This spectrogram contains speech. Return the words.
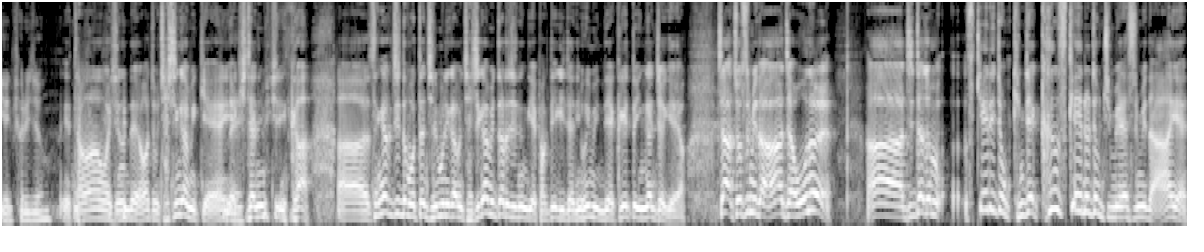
예, 별이죠. 예, 당황하시는데요. 좀 자신감 있게. 예, 네. 기자님이시니까, 아, 생각지도 못한 질문이 가면 자신감이 떨어지는 게 박대 기자님 힘인데, 그게 또 인간적이에요. 자, 좋습니다. 자, 오늘, 아, 진짜 좀, 스케일이 좀 굉장히 큰 스케일을 좀 준비했습니다. 예.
